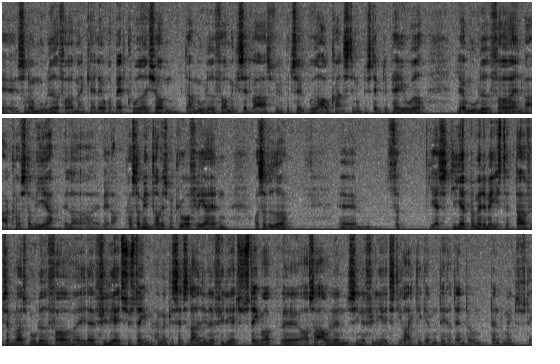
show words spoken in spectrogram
øh, sådan nogle muligheder for, at man kan lave rabatkoder i shoppen. Der er mulighed for, at man kan sætte varer selvfølgelig på tilbud, afgrænse til nogle bestemte perioder. Lave mulighed for, at en vare koster mere, eller, eller koster mindre, hvis man køber flere af den, osv. Øh, så ja, så de hjælper med det meste. Der er for eksempel også mulighed for et affiliate-system, at man kan sætte sit eget lille affiliate-system op, øh, og så aflønne sine affiliates direkte gennem det her Dandomain-system.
